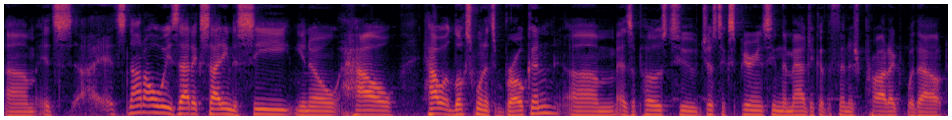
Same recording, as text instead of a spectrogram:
um, it's it's not always that exciting to see you know how how it looks when it's broken, um, as opposed to just experiencing the magic of the finished product without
